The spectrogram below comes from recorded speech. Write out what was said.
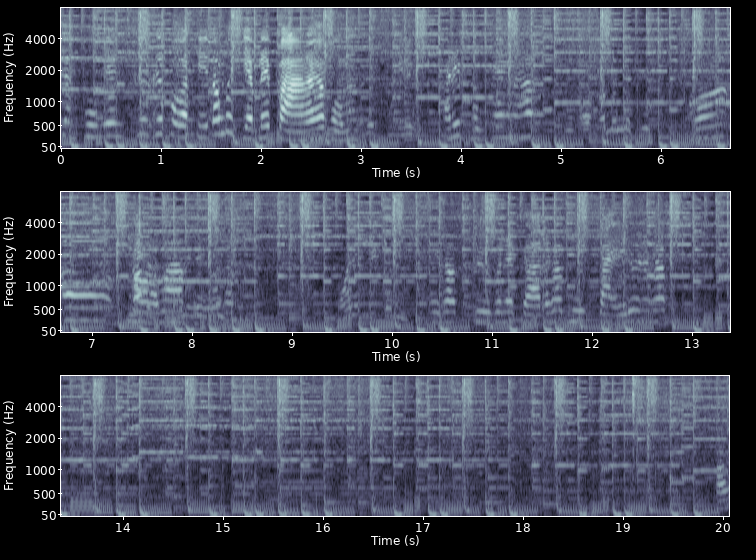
อยากปลูกเอง คือ คือปกติต้องไปเก็บในป่านะครับผม อันนี้ปลูกเองนะครับอ๋อเอาหน่อมาปลูกนะครับนี่ครับคือบรรยากาศนะครับมีไก่ด้วยนะครับของ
